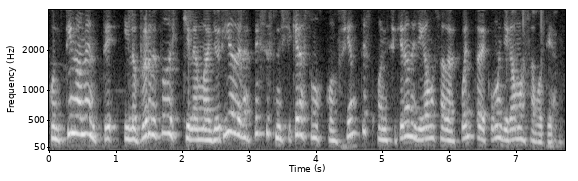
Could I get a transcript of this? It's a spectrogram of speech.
continuamente y lo peor de todo es que la mayoría de las veces ni siquiera somos conscientes o ni siquiera nos llegamos a dar cuenta de cómo llegamos a sabotearnos.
